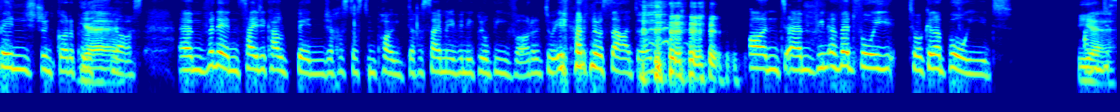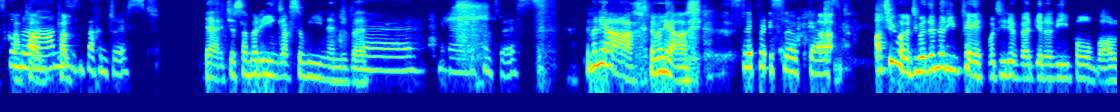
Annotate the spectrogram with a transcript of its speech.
binge drinko ar y penwthnos. Yeah. Um, fan hyn, sa'i wedi cael binge achos does dim pwynt, achos sa'i'n mynd i fynd i glwbifor ifor, dwi ar nos sadwn. Ond um, fi'n yfed fwy, tywed, gyda bwyd. Ie. Yeah. A fi'n disgwyl mlaen, pan... sy'n bach yn drist. Ie, yeah, just am yr un glas o wyn yn fe. Ie, yeah, yeah, bach yn drist. Ddim yn iach, ddim yn iach. Slippery slope, guys. A ti'n gwybod, e ddim yr un peth bod ti'n yfed gyda'r un pobol,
